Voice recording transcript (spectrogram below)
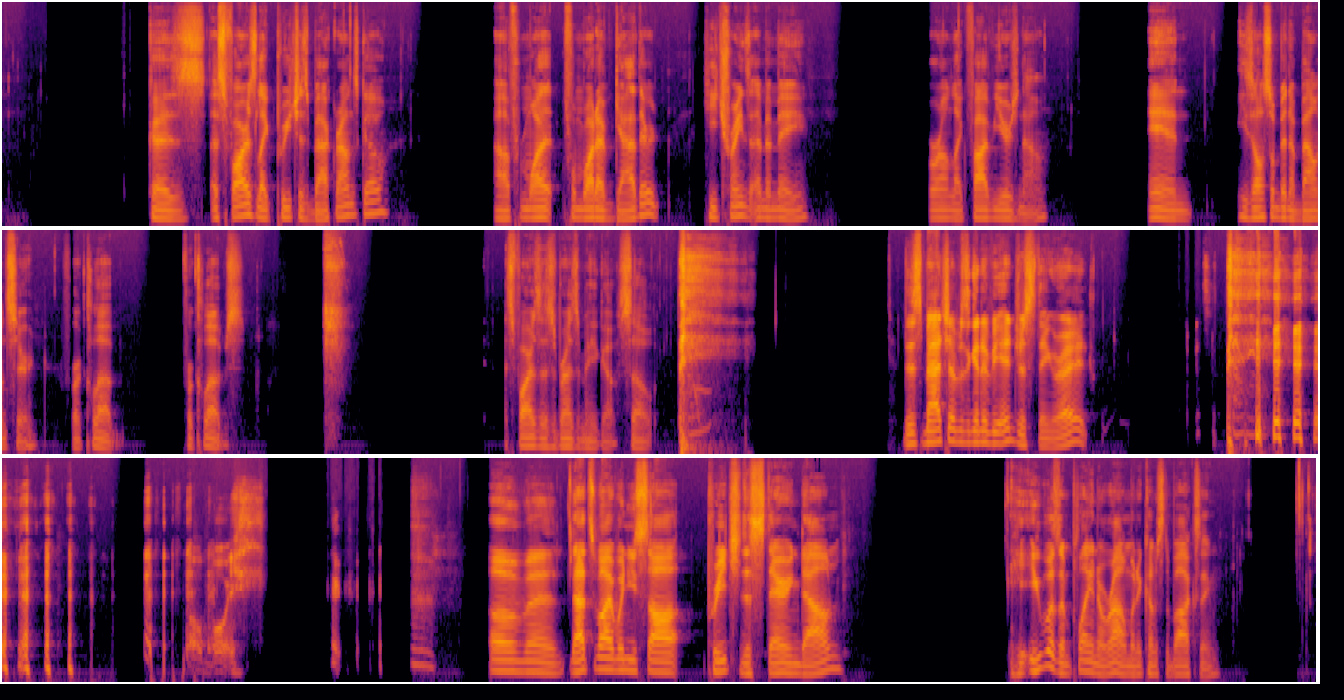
Cause as far as like Preach's backgrounds go, uh, from what from what I've gathered, he trains MMA for around like five years now, and he's also been a bouncer for a club, for clubs. As far as his resume goes, so this matchup is gonna be interesting, right? Oh boy. Oh man, that's why when you saw Preach just staring down, he he wasn't playing around when it comes to boxing.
